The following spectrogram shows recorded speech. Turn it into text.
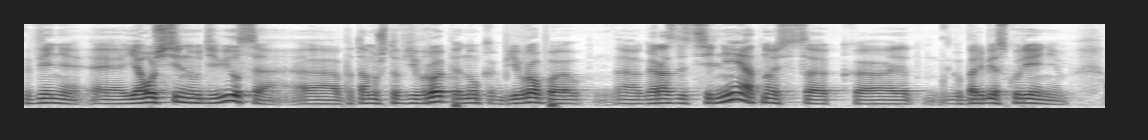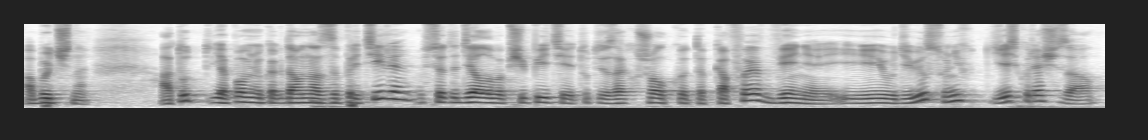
в Вене. Э, я очень сильно удивился, э, потому что в Европе, ну, как бы Европа гораздо сильнее относится к, к борьбе с курением обычно. А тут, я помню, когда у нас запретили все это дело в общепите, тут я зашел в какое-то кафе в Вене и удивился, у них есть курящий зал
